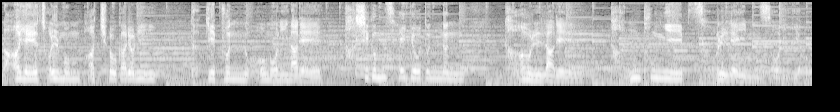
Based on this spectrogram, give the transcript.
나의 젊음 바쳐가려니 뜻깊은 어머니 날에 다시금 새겨 듣는 가을날의 단풍잎 설레임 소리여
